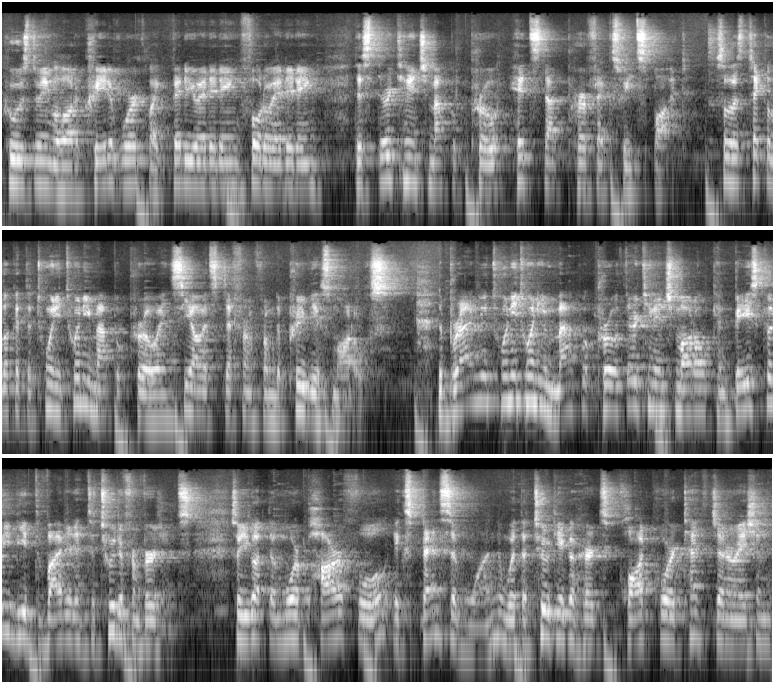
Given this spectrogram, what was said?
who's doing a lot of creative work like video editing, photo editing, this 13-inch MacBook Pro hits that perfect sweet spot. So let's take a look at the 2020 MacBook Pro and see how it's different from the previous models. The brand new 2020 MacBook Pro 13-inch model can basically be divided into two different versions. So you got the more powerful, expensive one with the 2 gigahertz quad-core 10th generation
